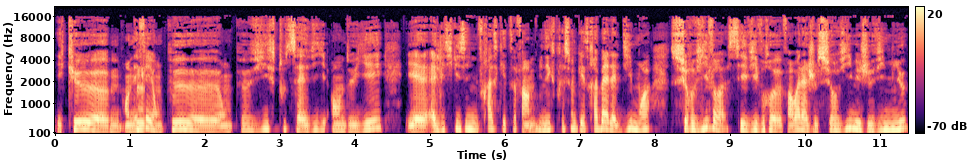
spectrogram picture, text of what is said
et que, euh, en mm. effet, on peut, euh, on peut vivre toute sa vie endeuillée. Et elle, elle utilisait une phrase qui est, enfin, une expression qui est très belle. Elle dit, moi, survivre, c'est vivre. Enfin voilà, je survis, mais je vis mieux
